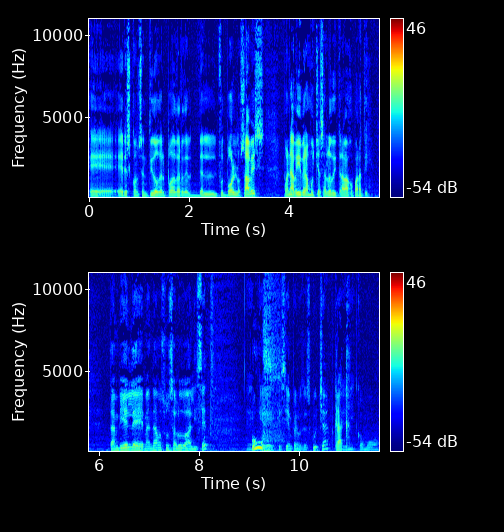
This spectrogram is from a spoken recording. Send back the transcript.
Eh, eres consentido del poder del, del fútbol, lo sabes. Buena vibra, mucha salud y trabajo para ti. También le mandamos un saludo a Lisette, eh, que, que siempre nos escucha. Crack. Y como,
